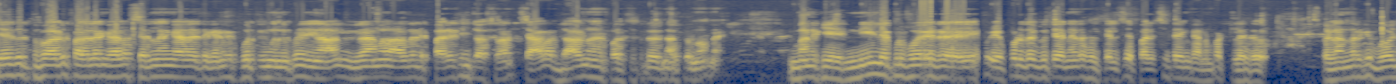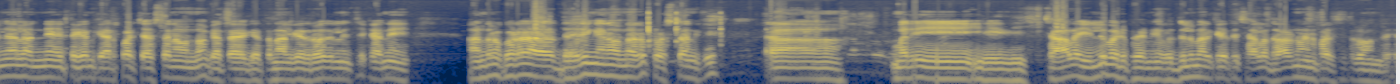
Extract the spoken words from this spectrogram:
చేదుర్తిపాడు పదలంగాల శరణంగాల అయితే కనుక పూర్తిగా మునిగిపోయి నేను నాలుగు గ్రామాలు ఆల్రెడీ పర్యటించి వస్తున్నాను. చాలా దారుణమైన పరిస్థితులు నాకు ఉన్నాయి. మనకి నీళ్ళు ఎప్పుడు పోయే ఎప్పుడు ఎప్పుడు తగ్గుతాయి అనేది అసలు తెలిసే పరిస్థితి ఏం కనపట్లేదు వీళ్ళందరికీ భోజనాలు అన్నీ అయితే కనుక ఏర్పాటు చేస్తూనే ఉన్నాం గత గత నాలుగైదు రోజుల నుంచి. కానీ అందరూ కూడా ధైర్యంగానే ఉన్నారు ప్రస్తుతానికి. మరి చాలా ఇల్లు పడిపోయినాయి. వద్దుల మేరకు అయితే చాలా దారుణమైన పరిస్థితిలో ఉంది.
